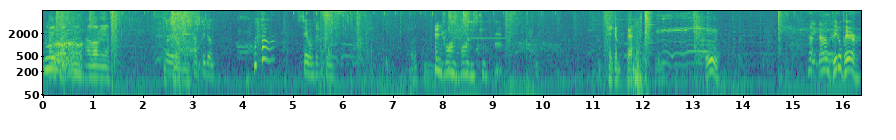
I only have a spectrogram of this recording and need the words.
Thanks, Titan. Oh, I love you. So killed me. has to be done. Say one for the team. What a team. Take one for the team. Take a death. Ooh. Hot damn, Peter Pear.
